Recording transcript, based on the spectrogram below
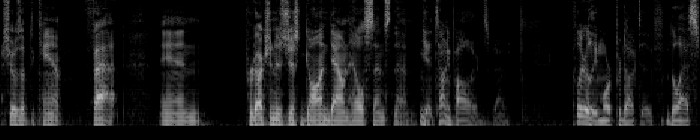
shows up to camp fat, and production has just gone downhill since then. Yeah, Tony Pollard's been clearly more productive the last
